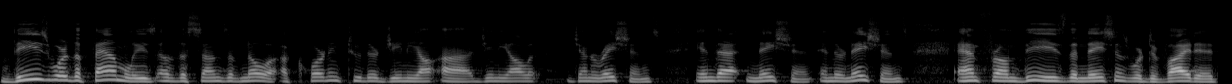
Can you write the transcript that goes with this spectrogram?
These were the families of the sons of Noah, according to their geneal, uh, geneal, generations in that nation, in their nations, and from these the nations were divided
